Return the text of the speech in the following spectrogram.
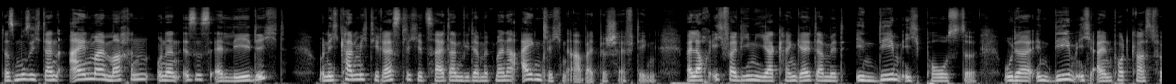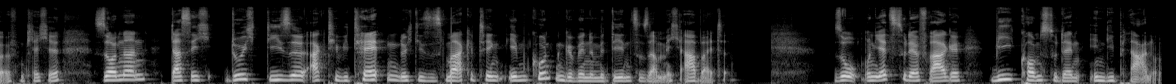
Das muss ich dann einmal machen und dann ist es erledigt und ich kann mich die restliche Zeit dann wieder mit meiner eigentlichen Arbeit beschäftigen. Weil auch ich verdiene ja kein Geld damit, indem ich poste oder indem ich einen Podcast veröffentliche, sondern dass ich durch diese Aktivitäten, durch dieses Marketing eben Kunden gewinne, mit denen zusammen ich arbeite. So, und jetzt zu der Frage, wie kommst du denn in die Planung?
